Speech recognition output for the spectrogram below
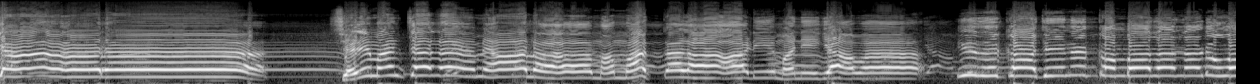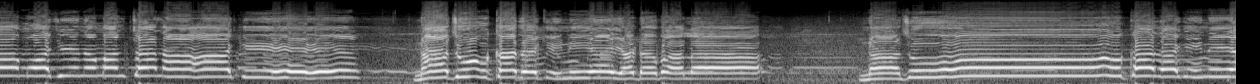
ಕ್ಯಾರ ಶಳಿ ಮಂಚದ ಮ್ಯಾಲ ಮೊಮ್ಮಕ್ಕಳ ಆಡಿ ಮನಿಗ್ಯಾವ. ಇದು ಕಾಜಿನ ಕಂಬದ ನಡುವ ಮೋಜಿನ ಮಂಚನ ಹಾಕಿ ನಾಜೂಕದ ಎಡವಲ ಎಡಬಲ. ನಾಜೂಕದ ಗಿಣಿಯ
